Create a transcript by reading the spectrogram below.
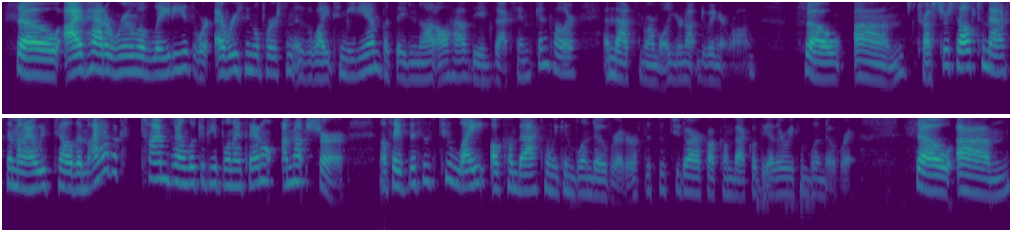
So I've had a room of ladies where every single person is light to medium, but they do not all have the exact same skin color, and that's normal. You're not doing it wrong. So um, trust yourself to match them. And I always tell them I have a, times when I look at people and I say I don't, I'm not sure. I'll say if this is too light, I'll come back and we can blend over it, or if this is too dark, I'll come back with the other. We can blend over it. So um,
